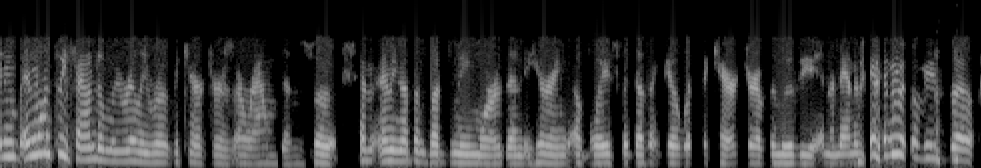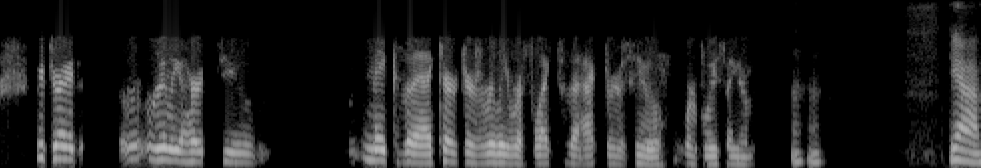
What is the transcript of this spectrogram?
and, and once we found them, we really wrote the characters around them. So, I mean, nothing bugs me more than hearing a voice that doesn't go with the character of the movie in an animated movie. So, we tried really hard to make the characters really reflect the actors who were voicing them. Mm-hmm. Yeah.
